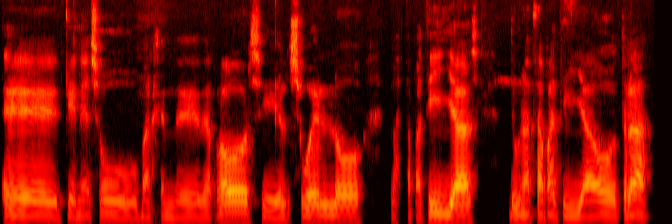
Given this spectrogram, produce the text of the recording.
eh, tiene su margen de, error, si el suelo, las zapatillas, de una zapatilla a otra,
